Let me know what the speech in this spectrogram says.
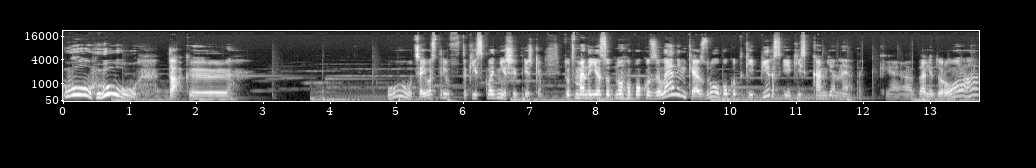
Угу! Так. Е... У, цей острів такий складніший трішки. Тут в мене є з одного боку зелененьке, а з другого боку такий пірс і якийсь кам'яне таке. А далі дорога.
